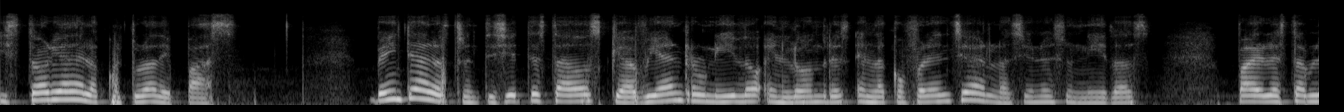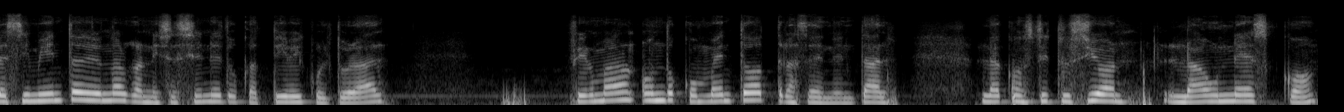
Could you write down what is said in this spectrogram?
Historia de la cultura de paz. Veinte de los 37 estados que habían reunido en Londres en la Conferencia de las Naciones Unidas para el establecimiento de una organización educativa y cultural firmaron un documento trascendental, la Constitución, la UNESCO,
